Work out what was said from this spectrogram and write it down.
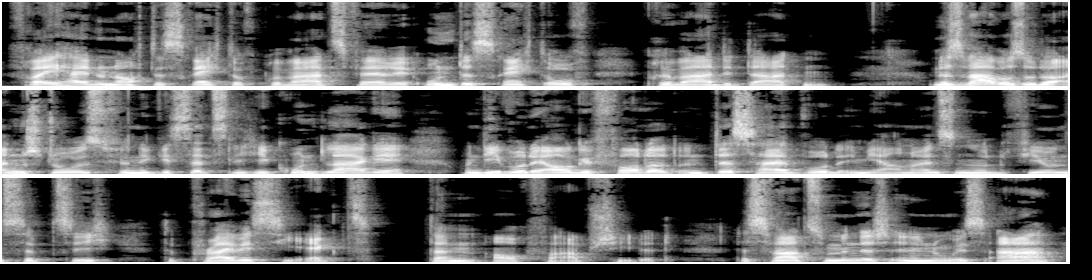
Freiheit und auch das Recht auf Privatsphäre und das Recht auf private Daten. Und das war aber so der Anstoß für eine gesetzliche Grundlage und die wurde auch gefordert und deshalb wurde im Jahr 1974 the Privacy Act dann auch verabschiedet. Das war zumindest in den USA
